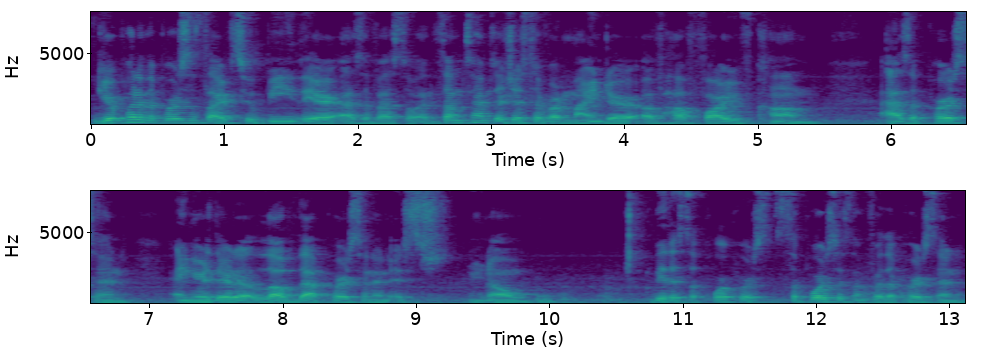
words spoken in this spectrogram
you're putting the person's life to be there as a vessel, and sometimes they're just a reminder of how far you've come as a person, and you're there to love that person, and it's you know be the support person support system for the person,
